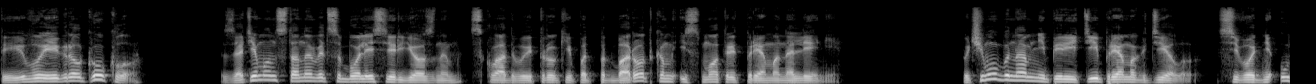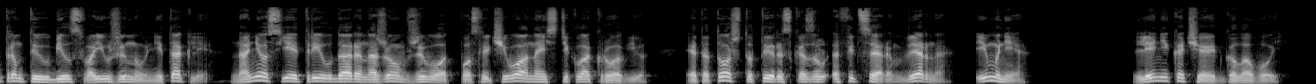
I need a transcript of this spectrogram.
Ты выиграл куклу. Затем он становится более серьезным, складывает руки под подбородком и смотрит прямо на Лени. Почему бы нам не перейти прямо к делу? Сегодня утром ты убил свою жену, не так ли? Нанес ей три удара ножом в живот, после чего она истекла кровью. Это то, что ты рассказал офицерам, верно? И мне. Лени качает головой.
